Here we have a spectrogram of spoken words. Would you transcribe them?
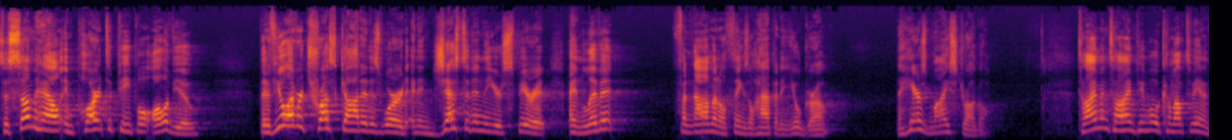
to somehow impart to people, all of you, that if you'll ever trust God at His Word and ingest it into your spirit and live it, phenomenal things will happen and you'll grow. Now, here's my struggle. Time and time, people will come up to me and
